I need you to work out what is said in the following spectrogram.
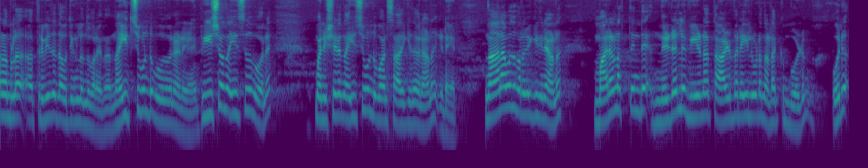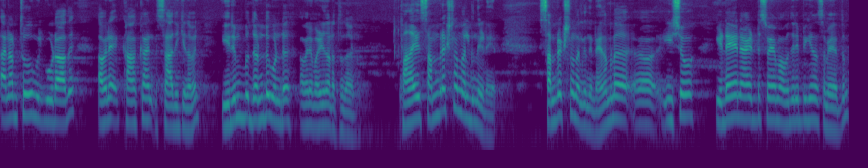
നമ്മൾ ത്രിവിധ ദൗത്യങ്ങൾ എന്ന് പറയുന്നത്. നയിച്ചു കൊണ്ടുപോകുന്നവനാണ് ഇടയൻ. ഇപ്പോൾ ഈശോ നയിച്ചതുപോലെ മനുഷ്യരെ നയിച്ചു കൊണ്ടുപോകാൻ സാധിക്കുന്നവനാണ് ഇടയൻ. നാലാമത് പറഞ്ഞിരിക്കുന്നതിനാണ് മരണത്തിന്റെ നിഴൽ വീണ താഴ്വരയിലൂടെ നടക്കുമ്പോഴും ഒരു അനർത്ഥവും കൂടാതെ അവനെ കാക്കാൻ സാധിക്കുന്നവൻ ഇരുമ്പ് ദണ്ട് കൊണ്ട് അവനെ വഴി നടത്തുന്നവൻ. അതായത് സംരക്ഷണം നൽകുന്ന ഇടയൻ. സംരക്ഷണം നൽകുന്ന ഇടയൻ. നമ്മൾ ഈശോ ഇടയനായിട്ട് സ്വയം അവതരിപ്പിക്കുന്ന സമയത്തും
